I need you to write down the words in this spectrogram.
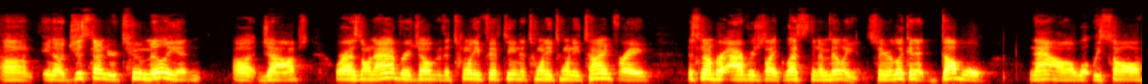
um, you know, just under 2 million uh, jobs. Whereas on average over the 2015 to 2020 timeframe, this number averaged like less than a million. So you're looking at double now what we saw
